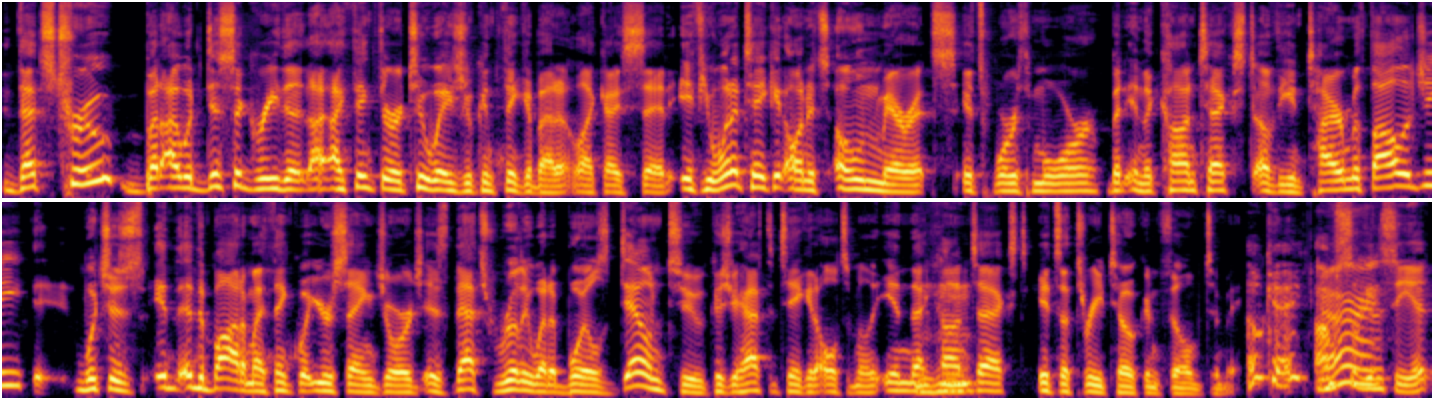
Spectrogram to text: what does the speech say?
That's true, but I would disagree that I I think there are two ways you can think about it. Like I said, if you want to take it on its own merits, it's worth more. But in the context of the entire mythology, which is in, in the bottom, I think what you're saying, George, is that's really what it boils down to because you have to take it ultimately in that Mhm. context. It's a three token film to me. Okay, I'm All still right. going to see it.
